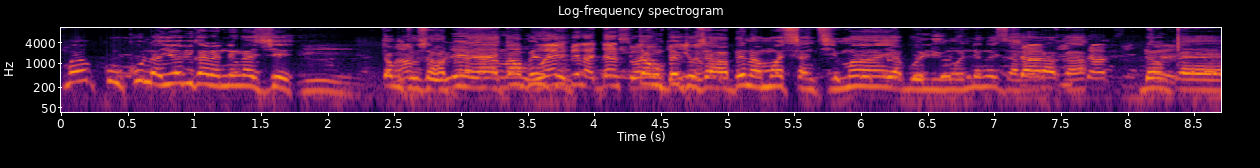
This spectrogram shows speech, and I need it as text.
makukula yobi kaka na ndenge aje hmm. ntango tozalaka mpe tozalaka mpe na mwa sentiment ya bolingo ndenge ezala kaka donc euh,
